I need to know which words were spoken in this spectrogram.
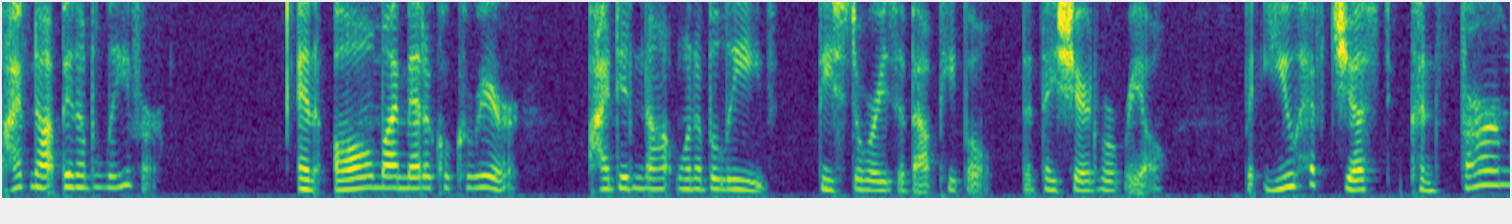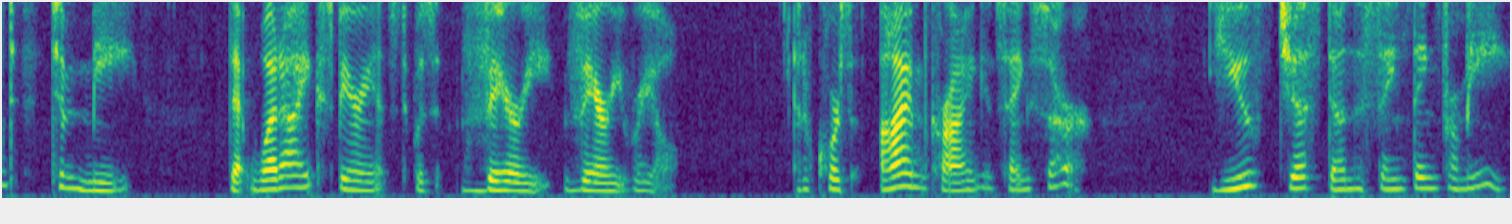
I've not been a believer. And all my medical career, I did not want to believe these stories about people that they shared were real. But you have just confirmed to me that what I experienced was very, very real. And of course, I'm crying and saying, Sir, you've just done the same thing for me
